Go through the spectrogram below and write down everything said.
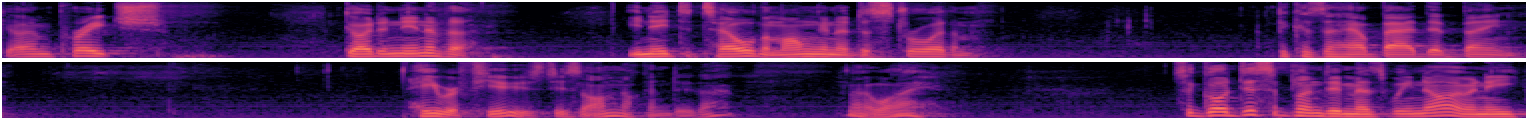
Go and preach. Go to Nineveh. You need to tell them I'm going to destroy them because of how bad they've been. He refused. He said, I'm not going to do that. No way. So God disciplined him, as we know, and he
